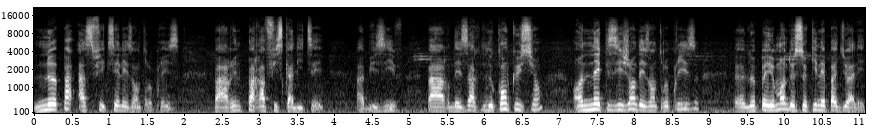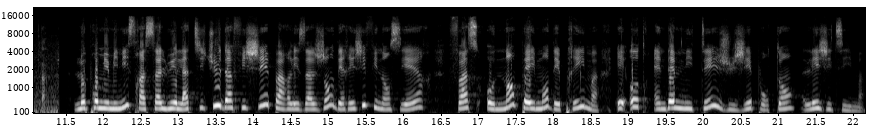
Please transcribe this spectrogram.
Ne pas asphyxier les entreprises par une parafiscalité abusive, par des actes de concussion, en exigeant des entreprises euh, le paiement de ce qui n'est pas dû à l'État. Le Premier ministre a salué l'attitude affichée par les agents des régies financières face au non-paiement des primes et autres indemnités jugées pourtant légitimes.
